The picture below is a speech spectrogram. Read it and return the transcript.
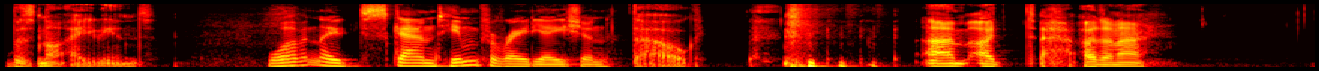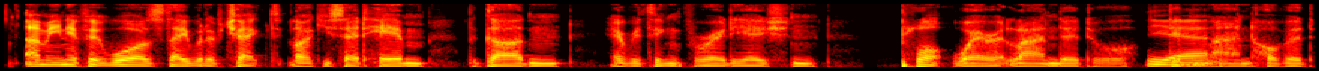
was not aliens. Why haven't they scanned him for radiation? Dog. um, I, I don't know. I mean, if it was, they would have checked, like you said, him, the garden, everything for radiation, plot where it landed or Yeah. didn't land, hovered.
